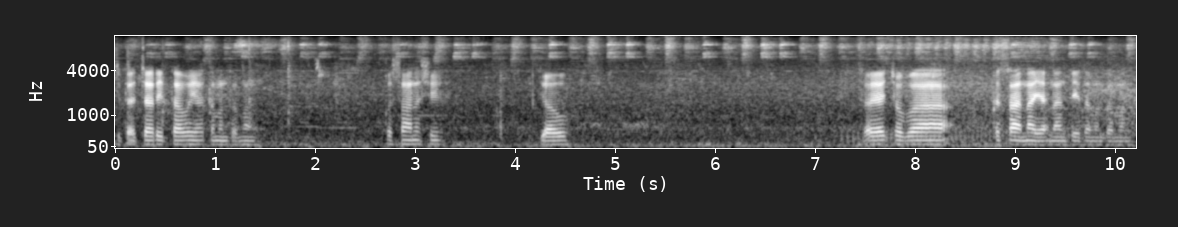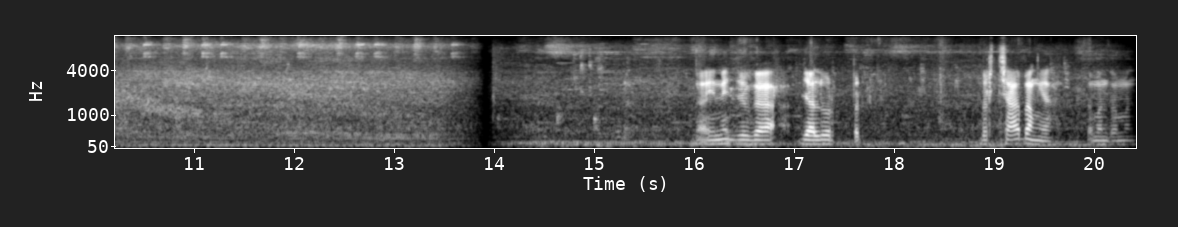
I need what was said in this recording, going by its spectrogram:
Kita cari tahu ya teman-teman. Ke sana sih jauh. Saya coba ke sana ya nanti teman-teman. Nah ini juga jalur bercabang ya teman-teman.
